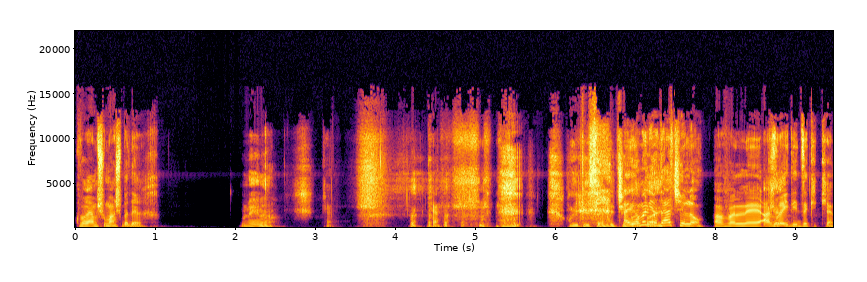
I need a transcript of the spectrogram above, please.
כבר היה משומש בדרך. הוא נהנה. כן. כן. הוא הביא סנדוויצ'ים היום אני. יודעת שלא אבל אה, אז כן. ראיתי את זה ככן.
